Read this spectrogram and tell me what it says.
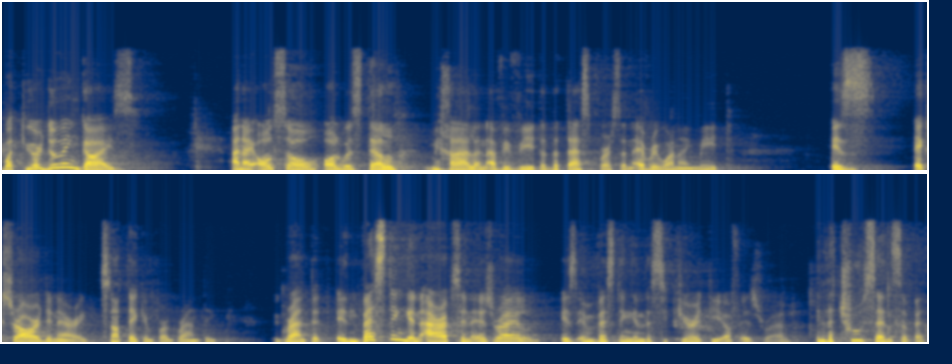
what you're doing, guys, and I also always tell Michal and Avivit and the task force and everyone I meet, is extraordinary. It's not taken for granted. Granted, investing in Arabs in Israel is investing in the security of Israel, in the true sense of it.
